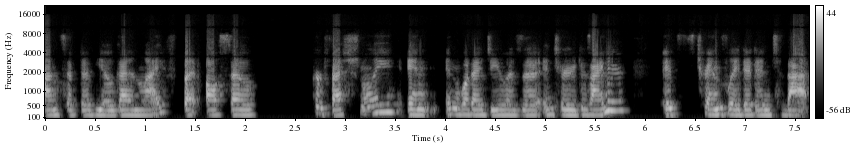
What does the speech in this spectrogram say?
concept of yoga and life, but also professionally in, in what I do as an interior designer. It's translated into that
